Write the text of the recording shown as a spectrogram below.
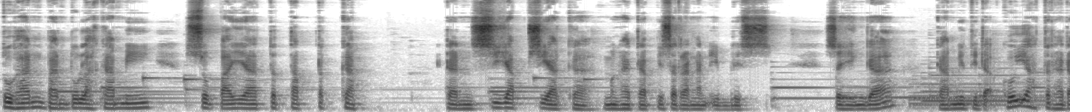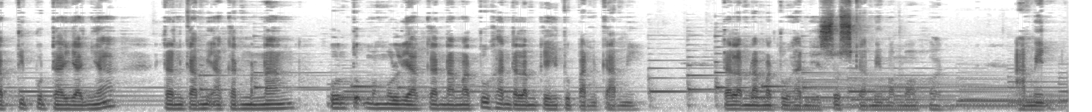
Tuhan, bantulah kami supaya tetap tegap dan siap siaga menghadapi serangan iblis, sehingga kami tidak goyah terhadap tipu dayanya, dan kami akan menang untuk memuliakan nama Tuhan dalam kehidupan kami. Dalam nama Tuhan Yesus kami memohon. Amin.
